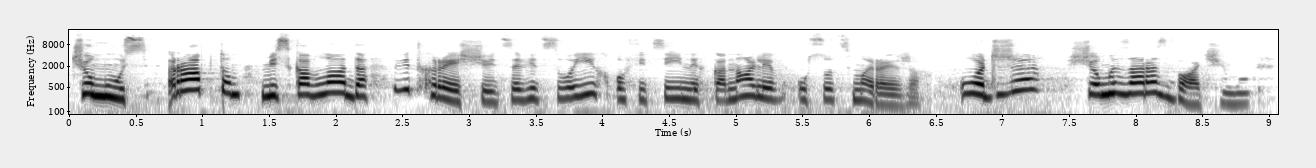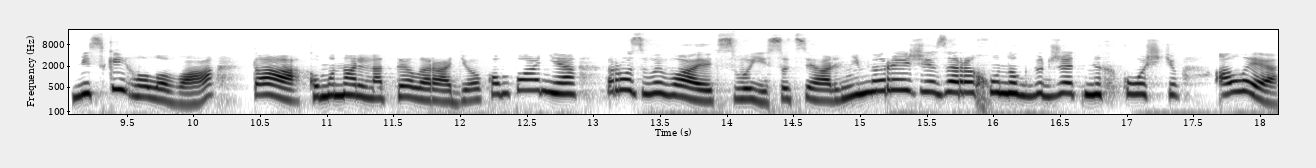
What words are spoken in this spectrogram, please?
чомусь раптом міська влада відхрещується від своїх офіційних каналів у соцмережах. Отже, що ми зараз бачимо? Міський голова та комунальна телерадіокомпанія розвивають свої соціальні мережі за рахунок бюджетних коштів, але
